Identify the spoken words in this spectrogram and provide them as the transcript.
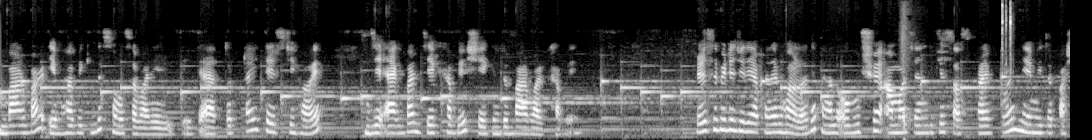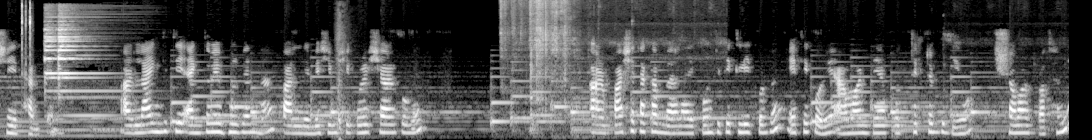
বারবার এভাবে কিন্তু সমোসা বানিয়ে দিতে। এটা এতটাই টেস্টি হয় যে একবার যে খাবে, সে কিন্তু বারবার খাবে। রেসিপিটি যদি আপনাদের ভালো লাগে, তাহলে অবশ্যই আমার চ্যানেলটিকে সাবস্ক্রাইব করে নিয়মিত পাশেই থাকবেন। আর লাইক দিতে একদমই ভুলবেন না, পারলে বেশি বেশি করে শেয়ার করবেন। আর পাশে থাকা বেল আইকনটিতে ক্লিক করবেন, এতে করে আমার দেয়া প্রত্যেকটা ভিডিও সবার প্রথমে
